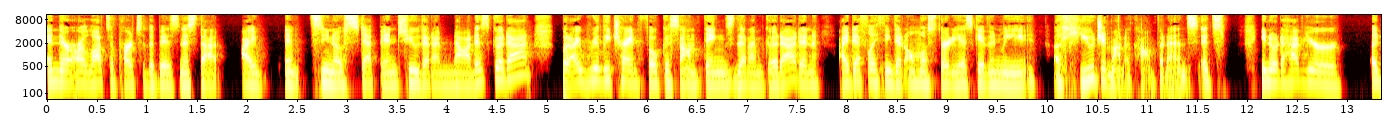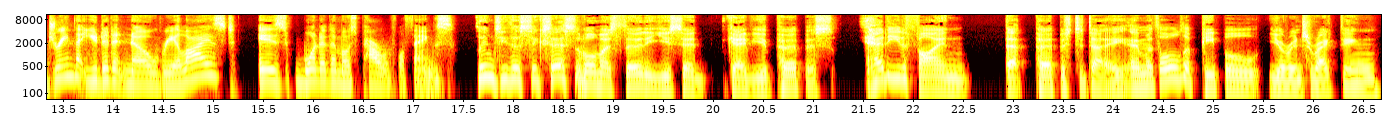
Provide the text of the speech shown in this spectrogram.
And there are lots of parts of the business that I um, you know step into that I'm not as good at, but I really try and focus on things that I'm good at and I definitely think that almost 30 has given me a huge amount of confidence. It's you know to have your a dream that you didn't know realized is one of the most powerful things. Lindsey, the success of almost 30, you said gave you purpose. How do you define that purpose today? And with all the people you're interacting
